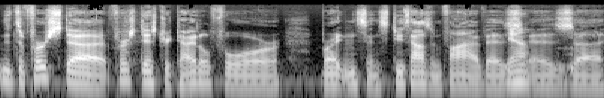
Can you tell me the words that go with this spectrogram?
It's the first uh, first district title for Brighton since 2005, as Yeah. as uh,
